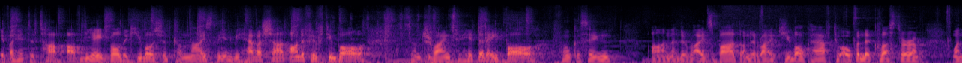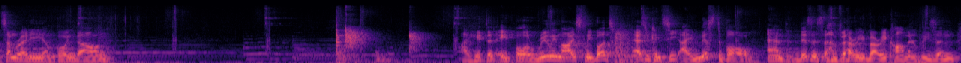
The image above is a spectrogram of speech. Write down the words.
If I hit the top of the 8 ball the cue ball should come nicely and we have a shot on the 15 ball. So I'm trying to hit that 8 ball focusing on the right spot on the right cue ball path to open the cluster. Once I'm ready I'm going down I hit that 8 ball really nicely, but as you can see, I missed the ball. And this is a very, very common reason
